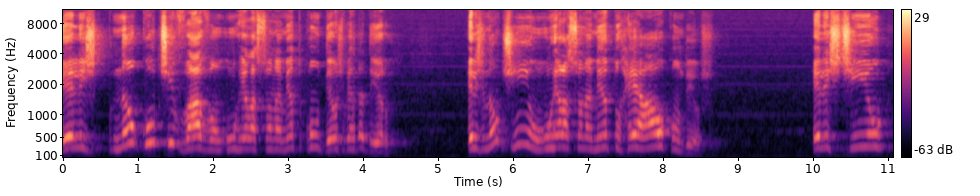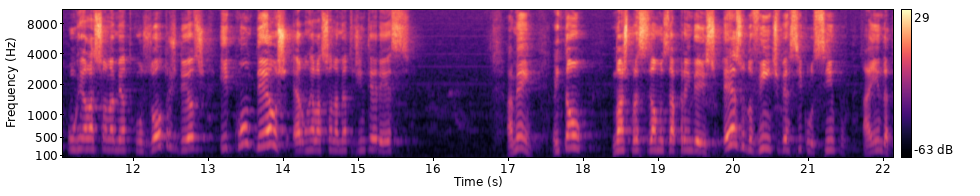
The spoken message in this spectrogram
eles não cultivavam um relacionamento com o Deus verdadeiro. Eles não tinham um relacionamento real com Deus. Eles tinham um relacionamento com os outros deuses e com Deus era um relacionamento de interesse. Amém? Então, nós precisamos aprender isso. Êxodo 20, versículo 5, ainda,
